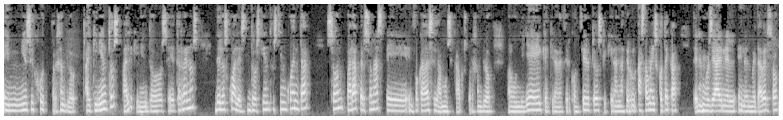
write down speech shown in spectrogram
en Music Hood, por ejemplo, hay 500, ¿vale? 500 eh, terrenos, de los cuales 250 son para personas eh, enfocadas en la música. Pues, por ejemplo, algún DJ que quieran hacer conciertos, que quieran hacer hasta una discoteca, tenemos ya en el, en el metaverso,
